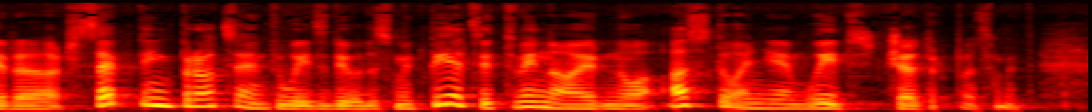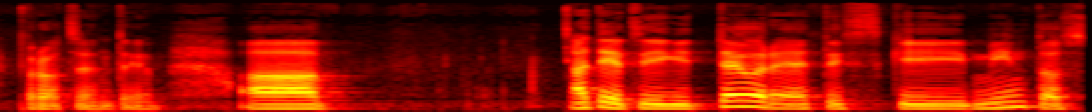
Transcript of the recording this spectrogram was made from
ir ar 7% līdz 25%, Twino ir no 8% līdz 14%. Attiecīgi, teorētiski Mintos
